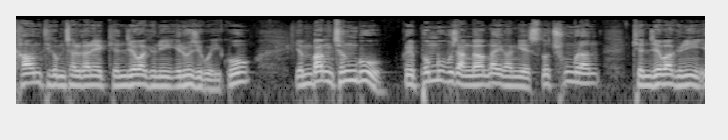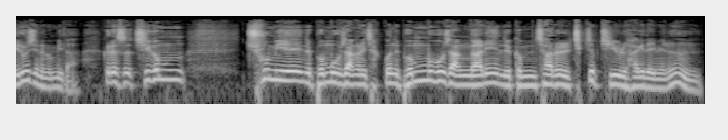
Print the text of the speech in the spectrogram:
카운티 검찰 간의 견제와 균형이 이루어지고 있고 연방 정부 그리고 법무부 장관과의 관계에서도 충분한 견제와 균형이 이루어지는 겁니다. 그래서 지금 추미애 이제 법무부 장관이 자꾸 법무부 장관이 이제 검찰을 직접 지휘를 하게 되면은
